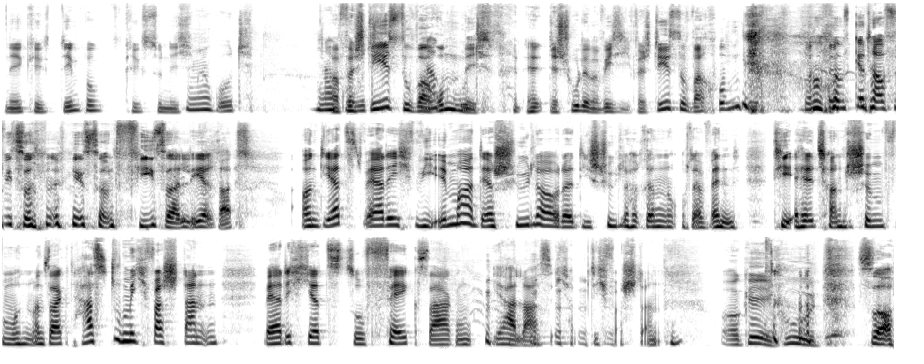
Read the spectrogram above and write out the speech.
nee, den Punkt kriegst du nicht. Na gut. Na verstehst du, warum nicht? Der Schule immer wichtig. Verstehst du, warum genau, wie so, ein, wie so ein fieser Lehrer. Und jetzt werde ich wie immer der Schüler oder die Schülerin oder wenn die Eltern schimpfen und man sagt, hast du mich verstanden, werde ich jetzt so fake sagen, ja Lars, ich habe dich verstanden. Okay, gut. So,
